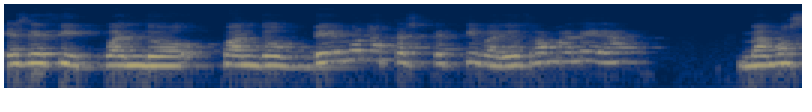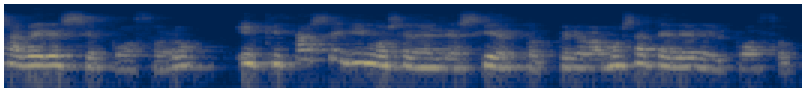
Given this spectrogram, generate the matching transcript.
Es decir, cuando, cuando vemos la perspectiva de otra manera, vamos a ver ese pozo, ¿no? Y quizás seguimos en el desierto, pero vamos a tener el pozo.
